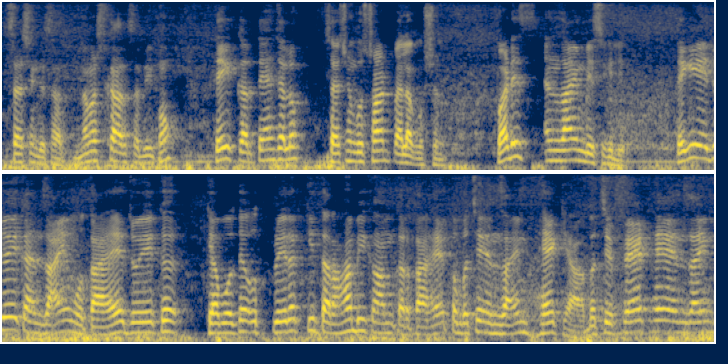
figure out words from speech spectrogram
सेशन के साथ. नमस्कार सभी को. ठीक करते हैं, चलो. सेशन को स्टार्ट पहला question what is enzyme basically देखिए, ये जो एक एंजाइम होता है, जो एक, क्या बोलते हैं, उत्प्रेरक की तरह भी काम करता है तो बच्चे एंजाइम है क्या? बच्चे फैट है एंजाइम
